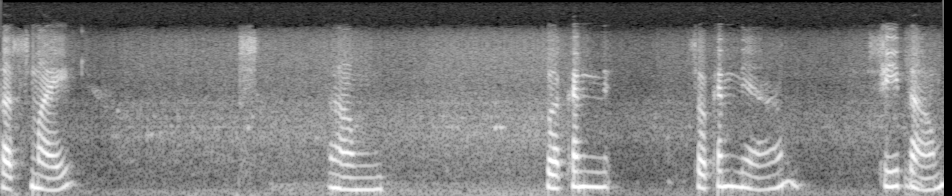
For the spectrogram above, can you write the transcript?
तस्मै अं, स्वकन् स्वकन्यां सीतां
